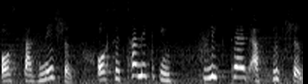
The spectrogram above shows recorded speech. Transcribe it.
or stagnation or satanic inflicted affliction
